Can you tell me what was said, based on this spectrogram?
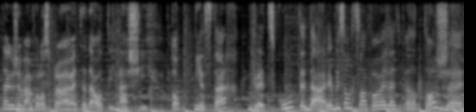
Takže vám porozprávame teda o tých našich top miestach v Grécku. Teda, ja by som chcela povedať uh, to, že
